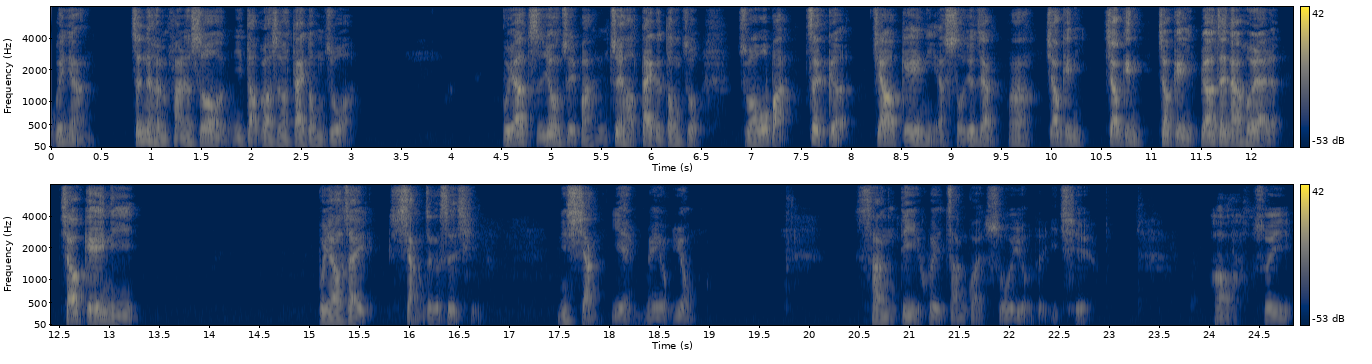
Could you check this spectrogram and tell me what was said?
我跟你讲，真的很烦的时候，你祷告的时候带动作，不要只用嘴巴，你最好带个动作。主啊，我把这个交给你啊，手就这样，啊，交给你，交给你，交给你，不要再拿回来了，交给你，不要再。想这个事情，你想也没有用。上帝会掌管所有的一切。好，所以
